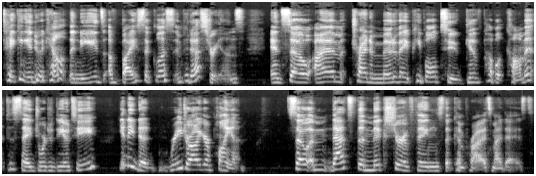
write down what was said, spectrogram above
taking into account the needs of bicyclists and pedestrians. And so I'm trying to motivate people to give public comment to say, Georgia DOT, you need to redraw your plan. So um, that's the mixture of things that comprise my days.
